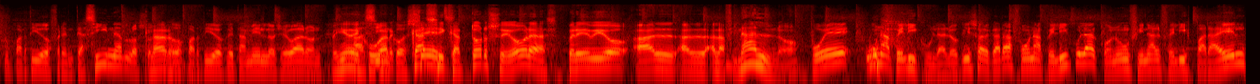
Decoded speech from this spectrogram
su partido frente a Sinner, los Claro. otros dos partidos que también lo llevaron Venía de a jugar cinco casi sets. 14 horas previo al- al- a la final, ¿no? Fue una película, lo que hizo Alcaraz fue una película con un final feliz para él.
